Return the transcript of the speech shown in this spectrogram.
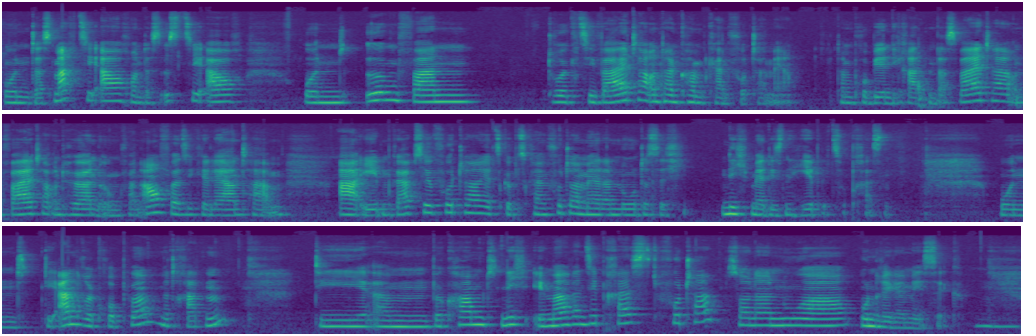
Und das macht sie auch und das isst sie auch. Und irgendwann drückt sie weiter und dann kommt kein Futter mehr. Dann probieren die Ratten das weiter und weiter und hören irgendwann auf, weil sie gelernt haben, ah, eben gab es hier Futter, jetzt gibt es kein Futter mehr, dann lohnt es sich nicht mehr, diesen Hebel zu pressen. Und die andere Gruppe mit Ratten, die ähm, bekommt nicht immer, wenn sie presst, Futter, sondern nur unregelmäßig. Mhm.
